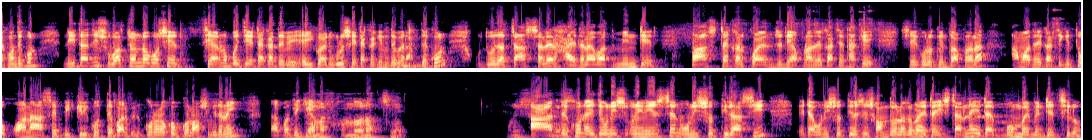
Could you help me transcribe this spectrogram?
এখন দেখুন নেতাজি সুভাষচন্দ্র বোসের ছিয়ানব্বই যে টাকা দেবে এই কয়েনগুলো সেই টাকা কিন্তু দেবে না। দেখুন দু হাজার চার সালের হায়দ্রাবাদ মিন্টের পাঁচ টাকার কয়েন যদি আপনাদের কাছে থাকে সেগুলো কিন্তু আপনারা আমাদের কাছে কিন্তু অনায়াসে বিক্রি করতে পারবেন। কোনো রকম কোনো অসুবিধা নেই। তারপর দেখি আমার সন্দেহ লাগছে? আর দেখুন এই যে উনিশ উনি নিয়ে এসছেন উনিশশো তিরাশি। এটা উনিশশো তিরাশি সন্দেহ লাগবে এটা স্টার নেই এটা বোম্বাই মিন্টের ছিল।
